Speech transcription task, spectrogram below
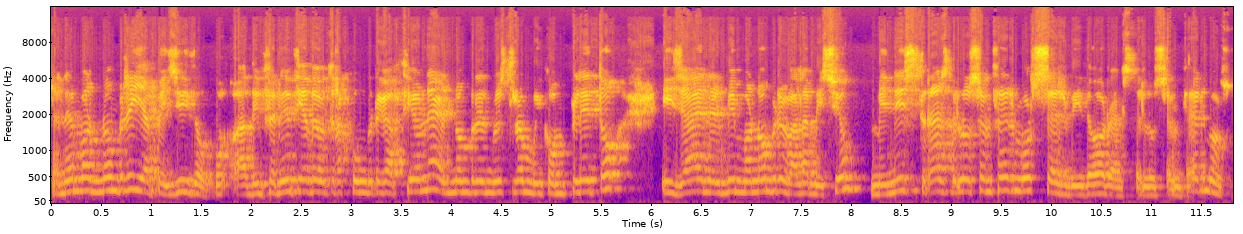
Tenemos nombre y apellido. A diferencia de otras congregaciones, el nombre nuestro es muy completo y ya en el mismo nombre va la misión. Ministras de los enfermos, servidoras de los enfermos.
